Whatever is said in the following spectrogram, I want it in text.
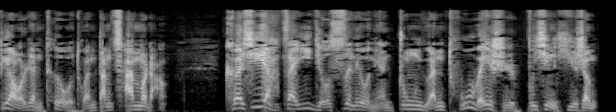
调任特务团当参谋长。可惜呀，在一九四六年中原突围时不幸牺牲。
